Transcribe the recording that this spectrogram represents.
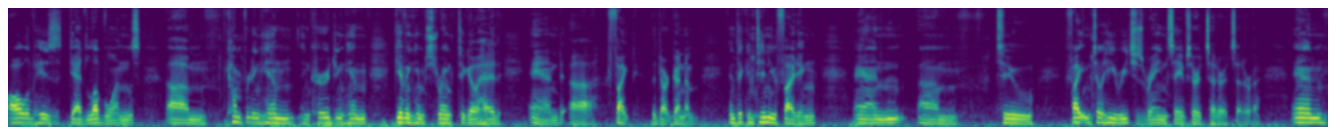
all of his dead loved ones, um, comforting him, encouraging him, giving him strength to go ahead and uh, fight the Dark Gundam and to continue fighting and um, to fight until he reaches Rain, saves her, etc., etc. And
